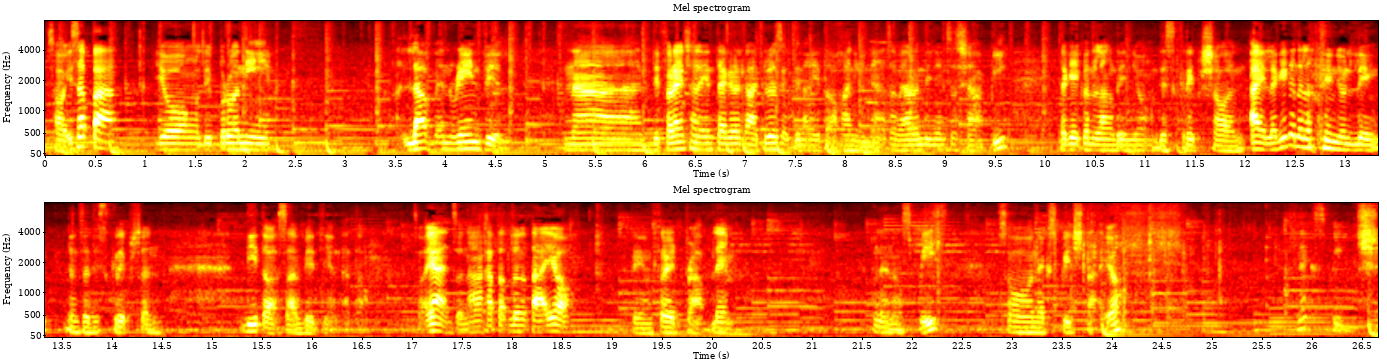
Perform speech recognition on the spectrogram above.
So, isa pa, yung libro ni Love and Rainville na differential integral calculus yung pinakita ko kanina. So, meron din yan sa Shopee. Lagay ko na lang din yung description. Ay, lagay ko na lang din yung link dun sa description dito sa video na to. So, ayan. So, nakakatatlo na tayo. Ito yung third problem. Wala ng space. So, next page tayo. Next page.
